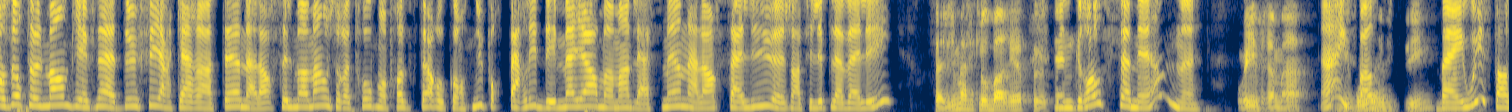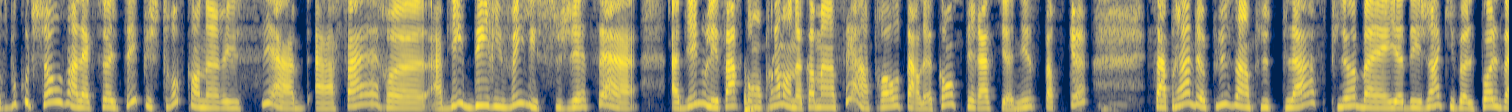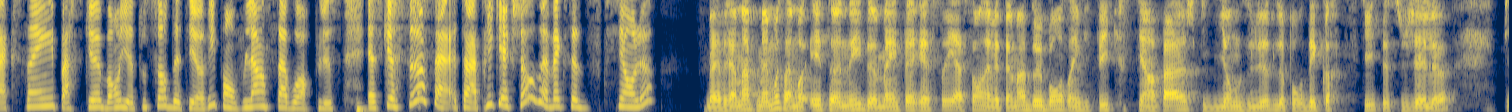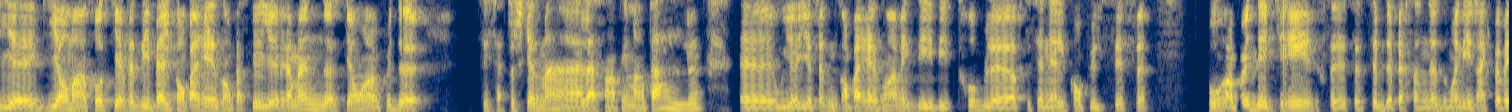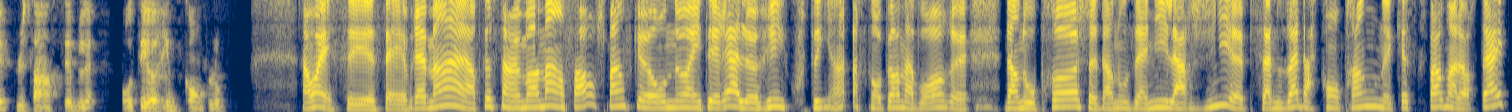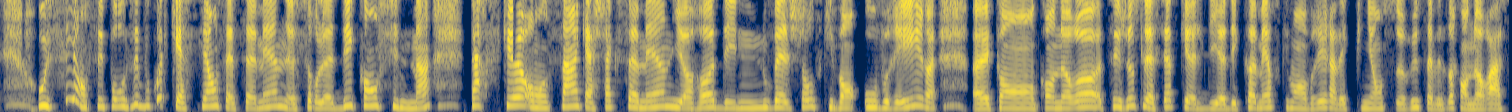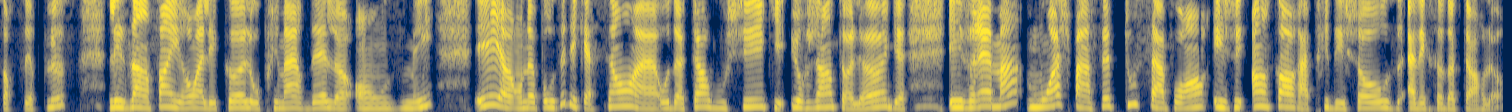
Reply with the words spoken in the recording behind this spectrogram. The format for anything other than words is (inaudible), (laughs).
Bonjour tout le monde, bienvenue à Deux filles en quarantaine. Alors, c'est le moment où je retrouve mon producteur au contenu pour parler des meilleurs moments de la semaine. Alors, salut euh, Jean-Philippe Lavallée. Salut Marie-Claude Barrette. Une grosse semaine. Oui, vraiment. Hein, il se passe, ben oui, il se passe beaucoup de choses dans l'actualité, puis je trouve qu'on a réussi à, à faire, euh, à bien dériver les sujets, tu sais, à, à, bien nous les faire comprendre. On a commencé entre autres par le conspirationnisme parce que ça prend de plus en plus de place. Puis là, ben il y a des gens qui veulent pas le vaccin parce que bon, il y a toutes sortes de théories, puis on voulait en savoir plus. Est-ce que ça, ça t'as appris quelque chose avec cette discussion là? Ben vraiment, mais moi ça m'a étonné de m'intéresser à ça. On avait tellement deux bons invités, Christian Page puis Guillaume Dulude, là, pour décortiquer ce sujet-là. Puis euh, Guillaume entre autres qui a fait des belles comparaisons parce qu'il y a vraiment une notion un peu de, tu sais, ça touche quasiment à la santé mentale, là, euh, où il a, fait une comparaison avec des, des troubles obsessionnels compulsifs pour un peu décrire ce, ce type de personnes-là, du moins les gens qui peuvent être plus sensibles aux théories du complot. Ah ouais, c'était vraiment, en tout cas, c'était un moment fort. Je pense qu'on a intérêt à le réécouter, hein, parce qu'on peut en avoir euh, dans nos proches, dans nos amis élargis, euh, puis ça nous aide à comprendre qu'est-ce qui se passe dans leur tête. Aussi, on s'est posé beaucoup de questions cette semaine sur le déconfinement, parce que on sent qu'à chaque semaine il y aura des nouvelles choses qui vont ouvrir, euh, qu'on qu'on aura, tu sais, juste le fait qu'il y a des commerces qui vont ouvrir avec pignon sur rue, ça veut dire qu'on aura à sortir plus. Les enfants iront à l'école au dès le 11 mai. Et euh, on a posé des questions euh, au docteur Boucher, qui est urgentologue. Et vraiment, moi, je pensais tout savoir et j'ai encore appris des choses avec ce docteur-là.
